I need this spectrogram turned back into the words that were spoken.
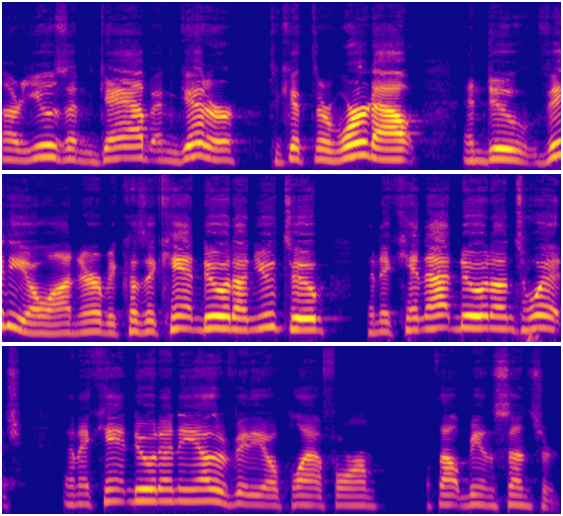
are using Gab and Gettr to get their word out and do video on there because they can't do it on YouTube and they cannot do it on Twitch and they can't do it any other video platform without being censored.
